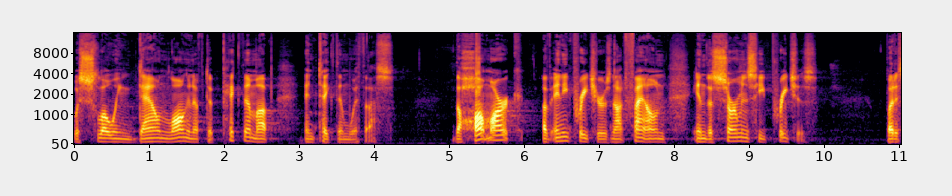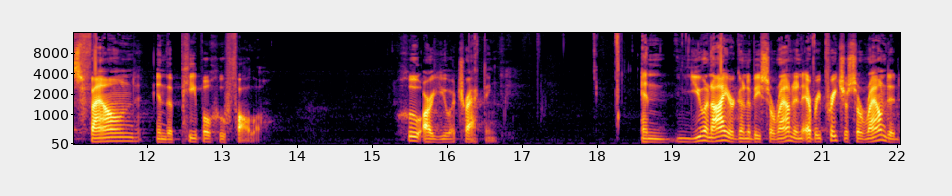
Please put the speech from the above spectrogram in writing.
was slowing down long enough to pick them up and take them with us. The hallmark of any preacher is not found in the sermons he preaches, but it's found in the people who follow. Who are you attracting? And you and I are going to be surrounded, every preacher surrounded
